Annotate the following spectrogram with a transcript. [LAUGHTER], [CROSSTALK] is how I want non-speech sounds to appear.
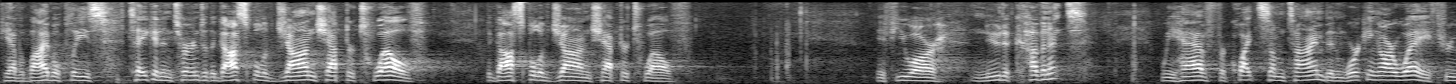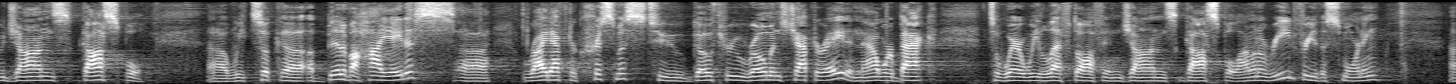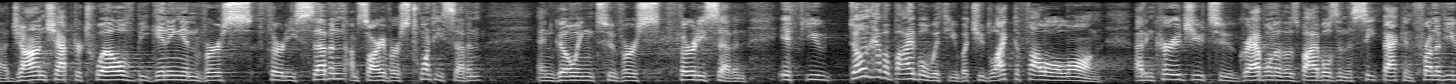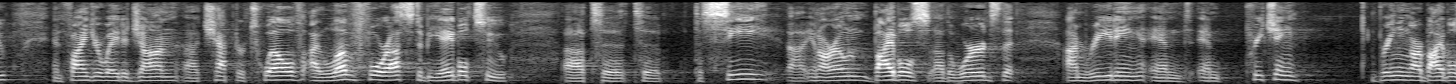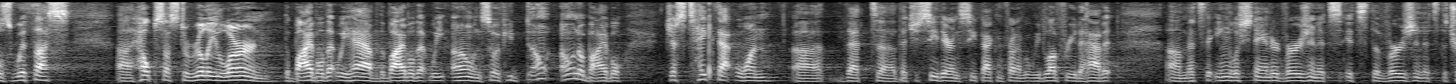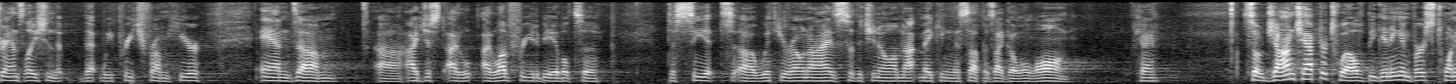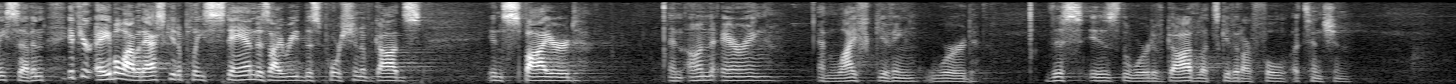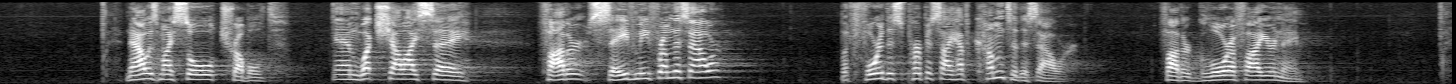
If you have a Bible, please take it and turn to the Gospel of John, chapter 12. The Gospel of John, chapter 12. If you are new to covenant, we have for quite some time been working our way through John's Gospel. Uh, we took a, a, bit of a hiatus uh, right after Christmas to go through Romans chapter 8, and now we're back to where we left off in John's Gospel. I want to read for you this morning uh, John chapter 12, beginning in verse 37, I'm sorry, verse 27, and going to verse 37. If you don't have a Bible with you, but you'd like to follow along, I'd encourage you to grab one of those Bibles in the seat back in front of you and find your way to John uh, chapter 12. I love for us to be able to, uh, to, to, to see uh, in our own Bibles uh, the words that I'm reading and, and preaching bringing our Bibles with us uh, helps us to really learn the Bible that we have, the Bible that we own. So if you don't own a Bible, just take that one uh, that, uh, that you see there the seat back in front of it. We'd love for you to have it. Um, that's the English Standard Version. It's, it's the version, it's the translation that, that we preach from here. And um, uh, I just, I, I love for you to be able to, to see it uh, with your own eyes so that you know I'm not making this up as I go along. Okay? So, John chapter 12, beginning in verse 27. If you're able, I would ask you to please stand as I read this portion of God's inspired and unerring and life giving word. This is the word of God. Let's give it our full attention. Now is my soul troubled, and what shall I say? Father, save me from this hour? But for this purpose I have come to this hour. Father, glorify your name.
